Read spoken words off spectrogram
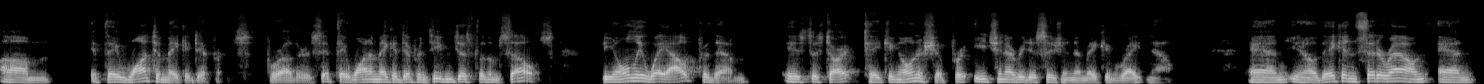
um, if they want to make a difference for others, if they want to make a difference even just for themselves, the only way out for them is to start taking ownership for each and every decision they're making right now. And you know they can sit around and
